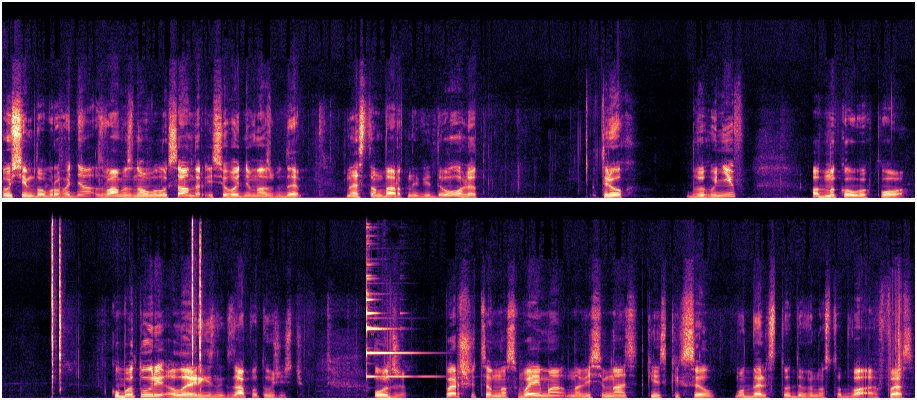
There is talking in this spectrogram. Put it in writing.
Усім доброго дня! З вами знову Олександр. І сьогодні в нас буде нестандартний відеоогляд трьох двигунів, однакових по кубатурі, але різних за потужністю. Отже, перший це в нас Вейма на 18 кінських сил, модель 192 FS.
